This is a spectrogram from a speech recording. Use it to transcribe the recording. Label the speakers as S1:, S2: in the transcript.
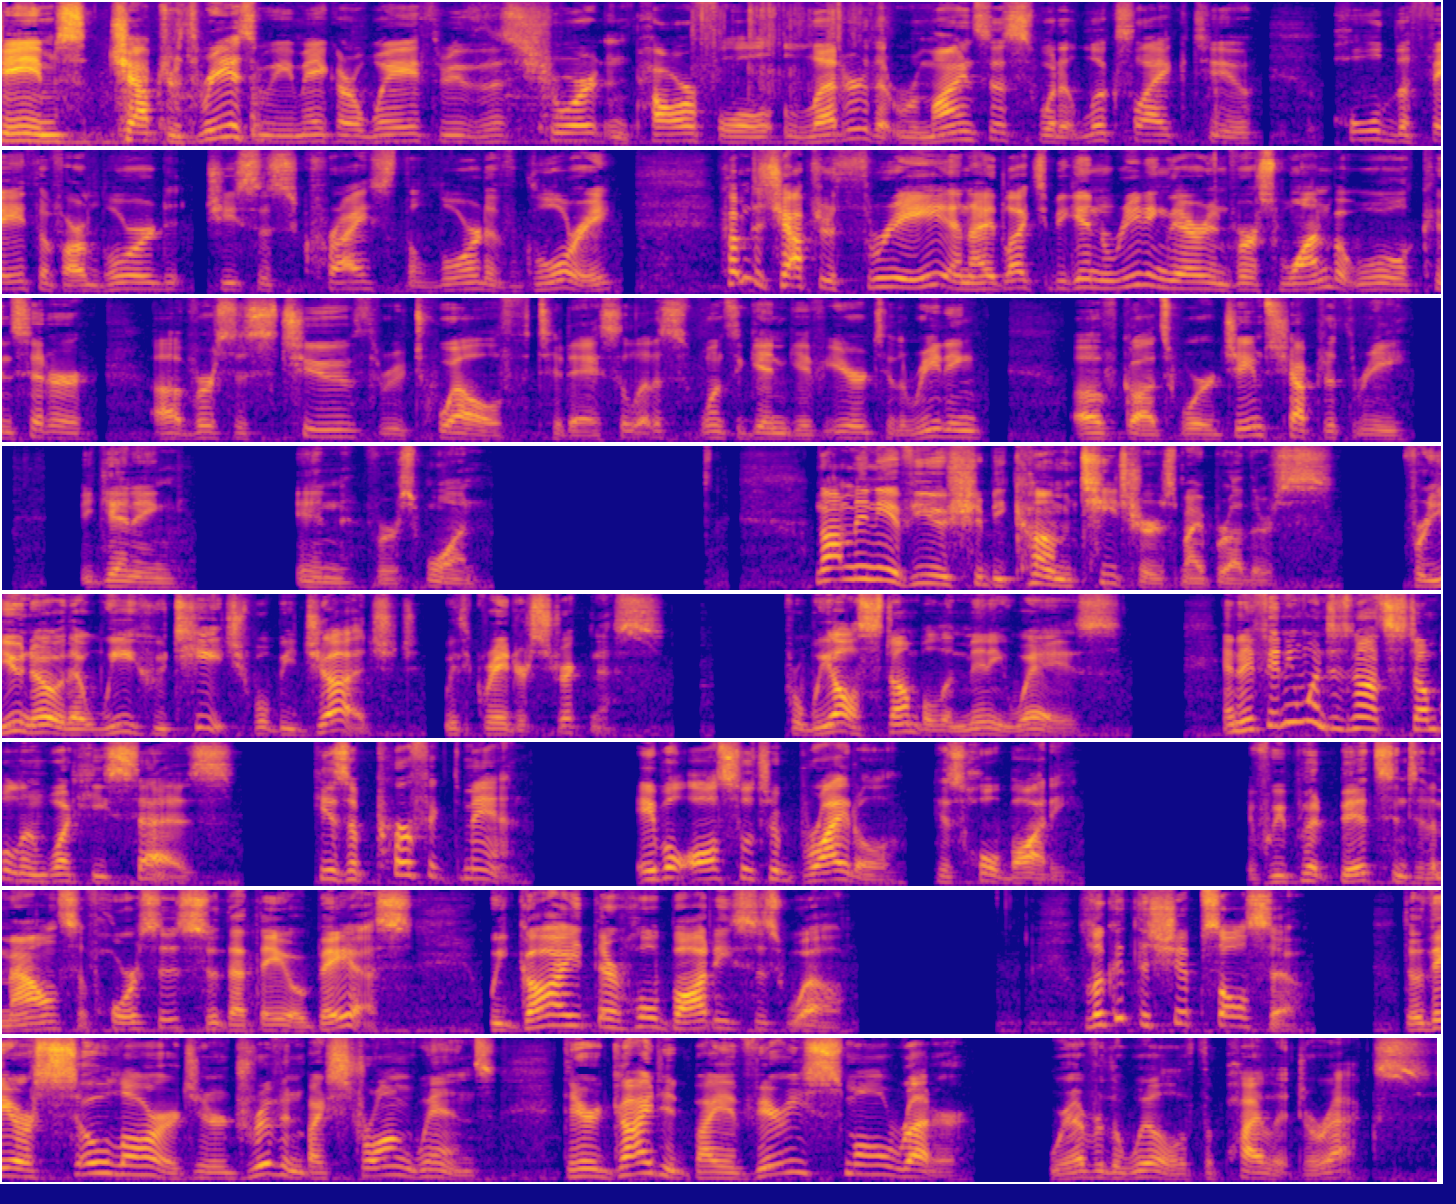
S1: James chapter 3, as we make our way through this short and powerful letter that reminds us what it looks like to hold the faith of our Lord Jesus Christ, the Lord of glory. Come to chapter 3, and I'd like to begin reading there in verse 1, but we'll consider uh, verses 2 through 12 today. So let us once again give ear to the reading of God's word. James chapter 3, beginning in verse 1. Not many of you should become teachers, my brothers for you know that we who teach will be judged with greater strictness. For we all stumble in many ways. And if anyone does not stumble in what he says, he is a perfect man, able also to bridle his whole body. If we put bits into the mouths of horses so that they obey us, we guide their whole bodies as well. Look at the ships also. Though they are so large and are driven by strong winds, they are guided by a very small rudder wherever the will of the pilot directs.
